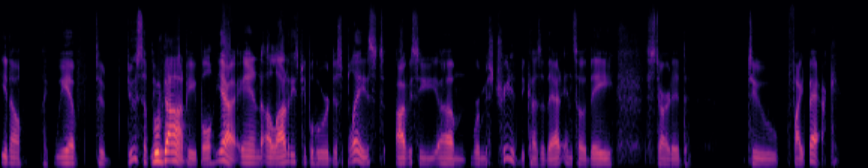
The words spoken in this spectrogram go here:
you know, like we have to do something Moved on. people. Yeah, and a lot of these people who were displaced obviously um, were mistreated because of that, and so they started to fight back,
